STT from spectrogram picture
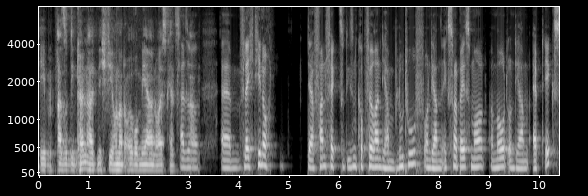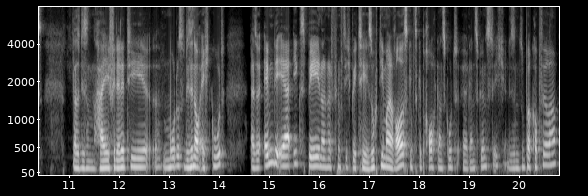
eben. Also die können halt nicht 400 Euro mehr Noise Cancelling also haben. ähm, vielleicht hier noch der Fun Fact zu diesen Kopfhörern, die haben Bluetooth und die haben einen Extra Bass Mode, und die haben aptX, also diesen High Fidelity äh, Modus die sind auch echt gut. Also MDR XB 950 BT, sucht die mal raus, gibt's gebraucht ganz gut, äh, ganz günstig und die sind super Kopfhörer.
